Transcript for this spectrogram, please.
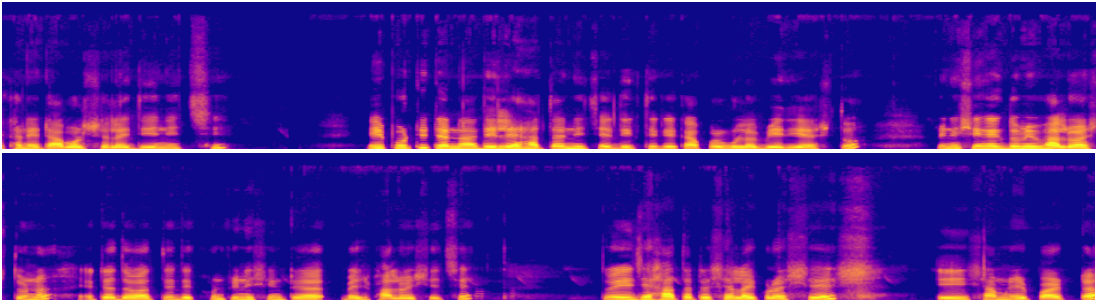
এখানে ডাবল সেলাই দিয়ে নিচ্ছি। এই পট্টিটা না দিলে হাতার নিচের দিক থেকে কাপড়গুলো বেরিয়ে আসতো। ফিনিশিং একদমই ভালো আসতো না। এটা দেওয়াতে দেখুন ফিনিশিংটা বেশ ভালো এসেছে। তো এই যে হাতাটা সেলাই করা শেষ, এই সামনের পার্টটা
